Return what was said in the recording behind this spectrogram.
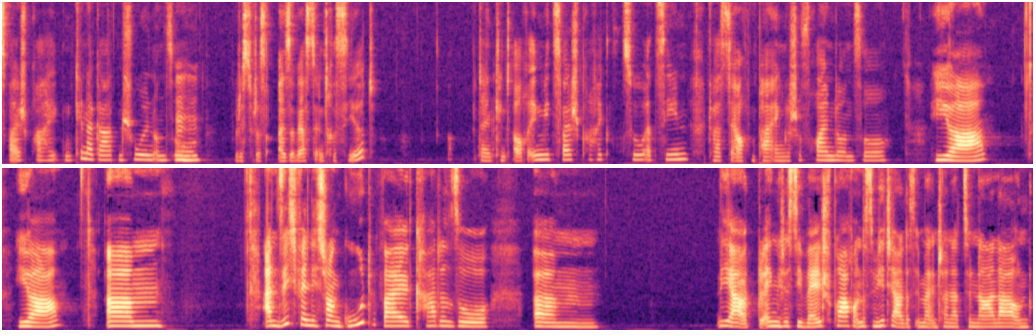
zweisprachigen Kindergarten, Schulen und so. Mhm. Würdest du das, also wärst du interessiert, dein Kind auch irgendwie zweisprachig zu erziehen? Du hast ja auch ein paar englische Freunde und so. Ja, ja. Ähm, an sich finde ich es schon gut, weil gerade so, ähm, ja, Englisch ist die Weltsprache und es wird ja alles immer internationaler und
